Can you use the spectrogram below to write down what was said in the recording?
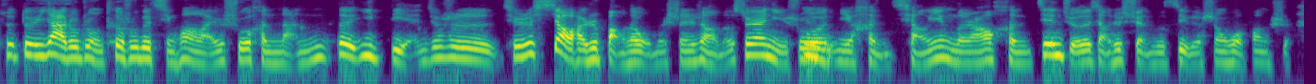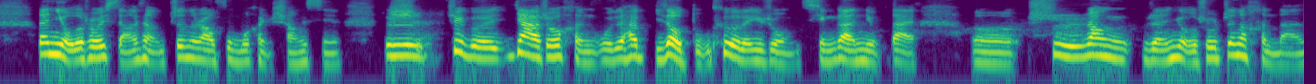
就对于亚洲这种特殊的情况来说，很难的一点就是，其实孝还是绑在我们身上的。虽然你说你很强硬的，然后很坚决的想去选择自己的生活方式，但你有的时候想想，真的让父母很伤心。就是这个亚洲很，我觉得还比较独特的一种情感纽带，呃，是让人有的时候真的很难。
